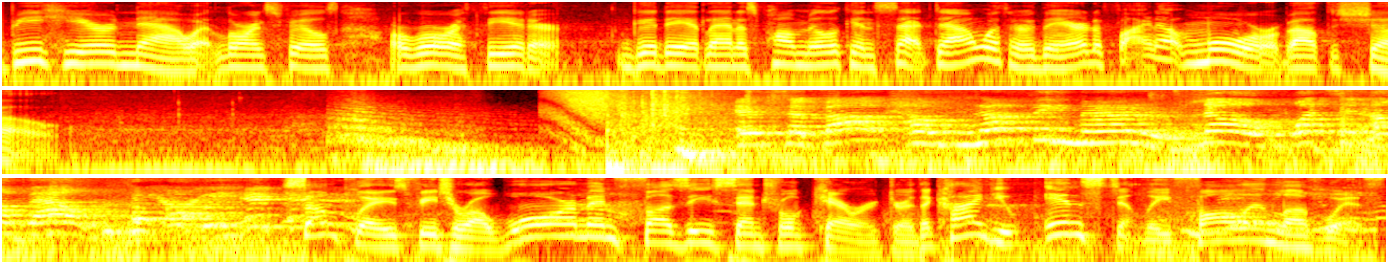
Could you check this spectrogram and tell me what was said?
Be Here Now at Lawrenceville's Aurora Theater. Good Day Atlanta's Paul Milliken sat down with her there to find out more about the show. It's about how nothing matters. No, what's it about, Bari? Some plays feature a warm and fuzzy central character, the kind you instantly fall in love with.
